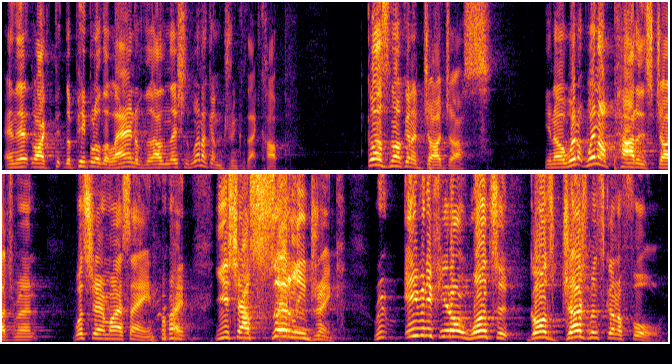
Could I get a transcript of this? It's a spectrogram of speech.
and that like the people of the land of the other nations, we're not going to drink of that cup. God's not going to judge us. You know, we're not, we're not part of this judgment. What's Jeremiah saying, right? You shall certainly drink. Even if you don't want to, God's judgment's going to fall.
